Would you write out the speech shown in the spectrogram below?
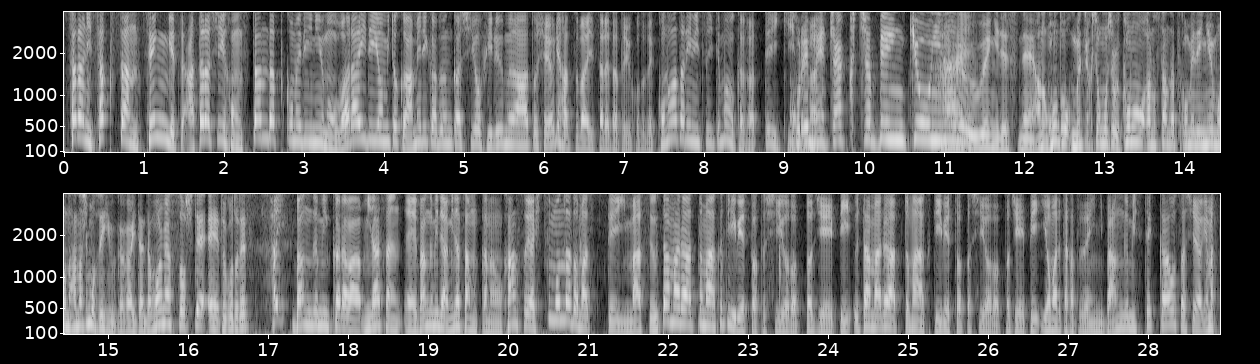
さらに佐久さん先月新しい本スタンダップコメディ入門笑いで読み解くアメリカ文化史をフィルムアート社より発売されたということでこの辺りについても伺っていきますこれめちゃくちゃ勉強になはいる上にですね、あの、本当めちゃくちゃ面白い。このあのスタンダップコメディ入門の話もぜひ伺いたいと思います。そして、えーということです。はい番組からは皆さん、えー番組では皆さんからの感想や質問など待っています歌丸アットマーク TBS.CO.JP 歌丸アットマーク TBS.CO.JP 読まれた方全員に番組ステッカーを差し上げます。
